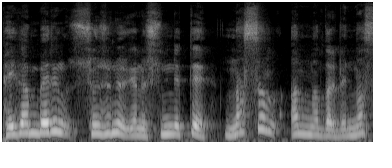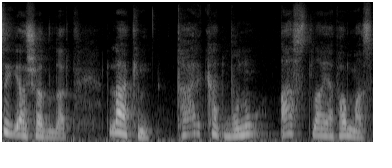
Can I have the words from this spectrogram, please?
Peygamberin sözünü yani sünnette nasıl anladılar ve nasıl yaşadılar? Lakin tarikat bunu asla yapamaz.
